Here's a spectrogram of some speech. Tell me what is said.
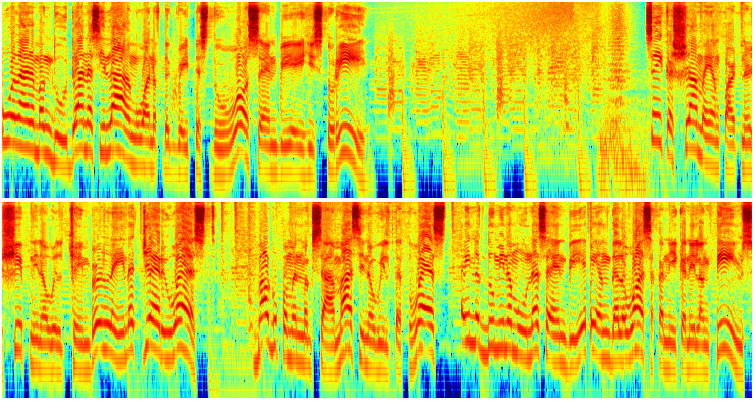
wala namang duda na sila ang one of the greatest duos sa NBA history. Sa ikasyam ay ang partnership ni na Will Chamberlain at Jerry West. Bago pa man magsama si na Wilt at West ay nagdumina muna sa NBA ang dalawa sa kanika-nilang teams.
